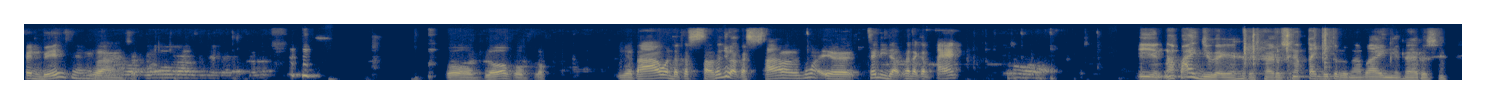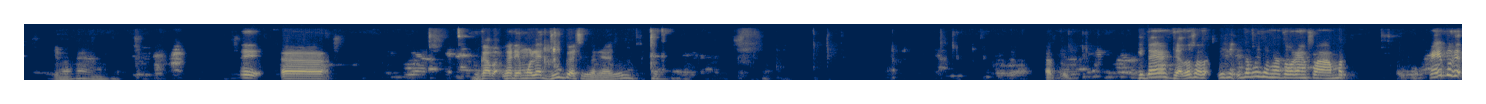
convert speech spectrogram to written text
fanbase-nya? Bangsat. Goblok, goblok. Ya tahu Anda kesal, saya juga kesal. Cuma ya saya tidak ngetek-ngetek. Iya, ngapain juga ya harus harus ngetek gitu loh, ngapain gitu harusnya. Gimana? Jadi, eh, nggak nggak ada yang mau lihat juga sebenarnya. Kita ya jatuh ini kita punya satu orang yang selamat. Kayaknya mereka,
